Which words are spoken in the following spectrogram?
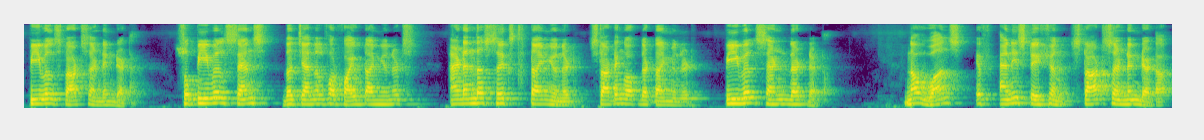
P will start sending data. So P will sense the channel for 5 time units and in the 6th time unit, starting of the time unit, P will send that data. Now once if any station starts sending data,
